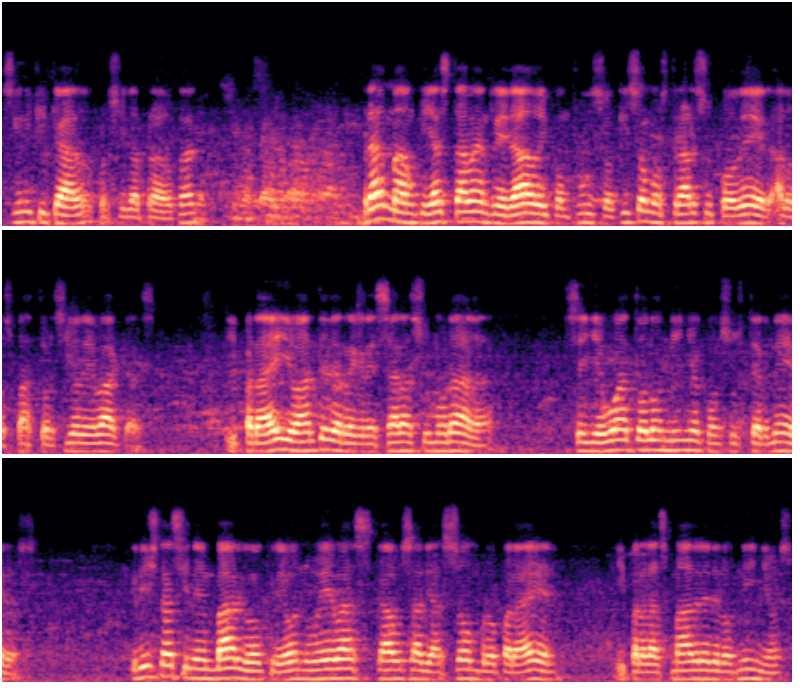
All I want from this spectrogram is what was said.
Significado por Srila Prabhupada. Brahma, aunque ya estaba enredado y confuso, quiso mostrar su poder a los pastorcillos de vacas y para ello, antes de regresar a su morada, se llevó a todos los niños con sus terneros. Krishna, sin embargo, creó nuevas causas de asombro para él y para las madres de los niños,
